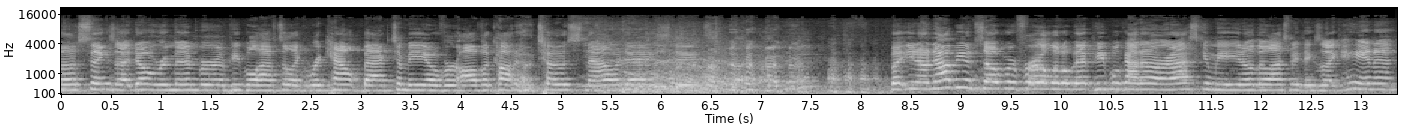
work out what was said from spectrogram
Most things I don't remember, and people have to like recount back to me over avocado toast nowadays, but you know, now being sober for a little bit, people kind of are asking me, you know, they'll ask me things like, Hannah,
